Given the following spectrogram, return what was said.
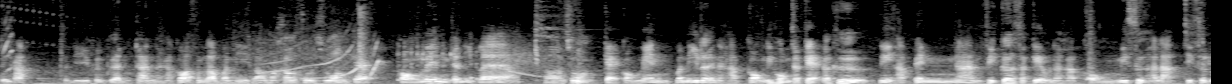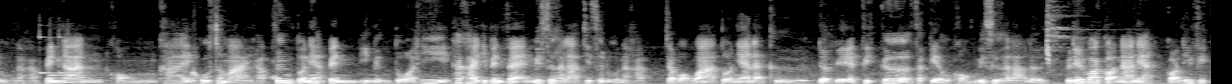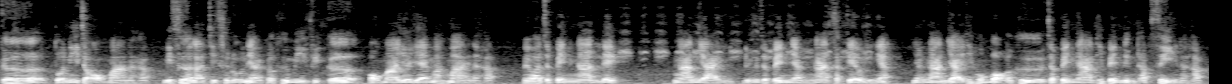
สวัสดีครับ สวัสดีเพื่อนๆทุกท่านนะครับ ก็สำหรับวันนี้เรามาเข้าสู่ช่วงแกะกล่องเล่นกันอีกแล้วก็ช่วงแกะกล่องเล่นวันนี้เลยนะครับ กล่องที่ผมจะแกะก็คือนี่ครับ เป็นงานฟิกเกอร์สเกลนะครับของมิซึฮาระจิสรุนะครับ เป็นงานของค่ายคุสมายครับ ซึ่งตัวนี้เป็นอีกหนึ่งตัวที่ถ้าใครที่เป็นแฟนมิซึฮาระจิสรุนะครับ จะบอกว่าตัวนี้แหละคือ The Best Figure Scale ของมิซึฮาระเลยคือเรียกว่าก่อนหน้านี้ก่อนที่ฟิกเกอร์ตัวนี้จะออกมานะครับมิซึฮาระจิสรุเนี่ยก็คือมีฟิกเกอร์ออกมาเยอะแยะมากมายนะครับ ไม่ว่าจะเป็นงานเล็กงานใหญ่ หรือจะเป็นอย่างงานสเกลอย่างเงี้ยอย่างงานใหญ่ที่ผมบอกก็คือจะเป็นงานที่เป็น1ทับ4นะครับ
